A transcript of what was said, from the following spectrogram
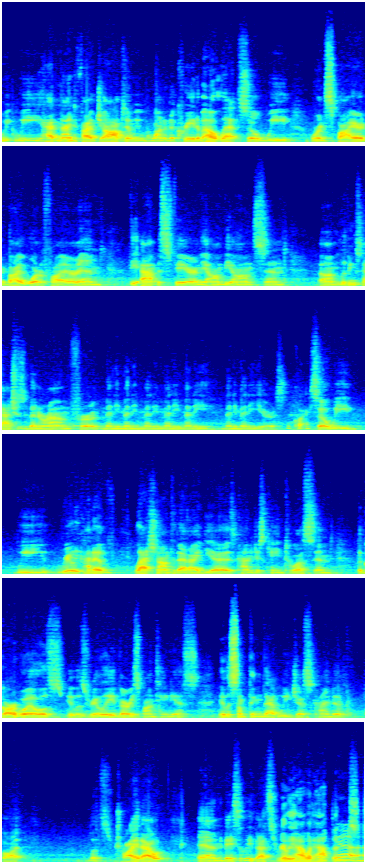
we, we had nine to five jobs and we wanted a creative outlet. So we were inspired by Waterfire and the atmosphere and the ambiance and um, living statues have been around for many, many, many, many, many, many, many years. Of course. So we we really kind of latched onto that idea. It kind of just came to us and the gargoyles, it was really very spontaneous. It was something that we just kind of thought, let's try it out. And basically, that's really how it happens. Yeah.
